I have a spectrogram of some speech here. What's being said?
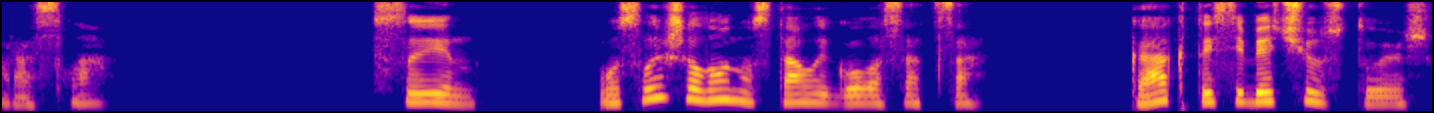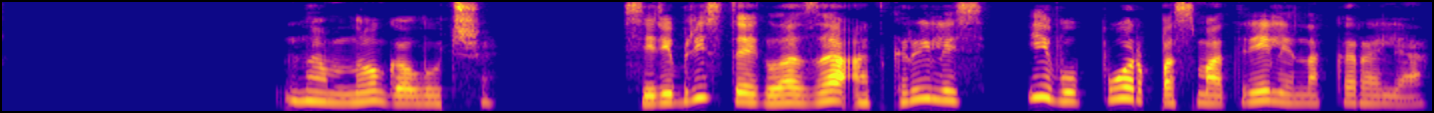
росла. «Сын!» — услышал он усталый голос отца. «Как ты себя чувствуешь?» «Намного лучше». Серебристые глаза открылись и в упор посмотрели на короля.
